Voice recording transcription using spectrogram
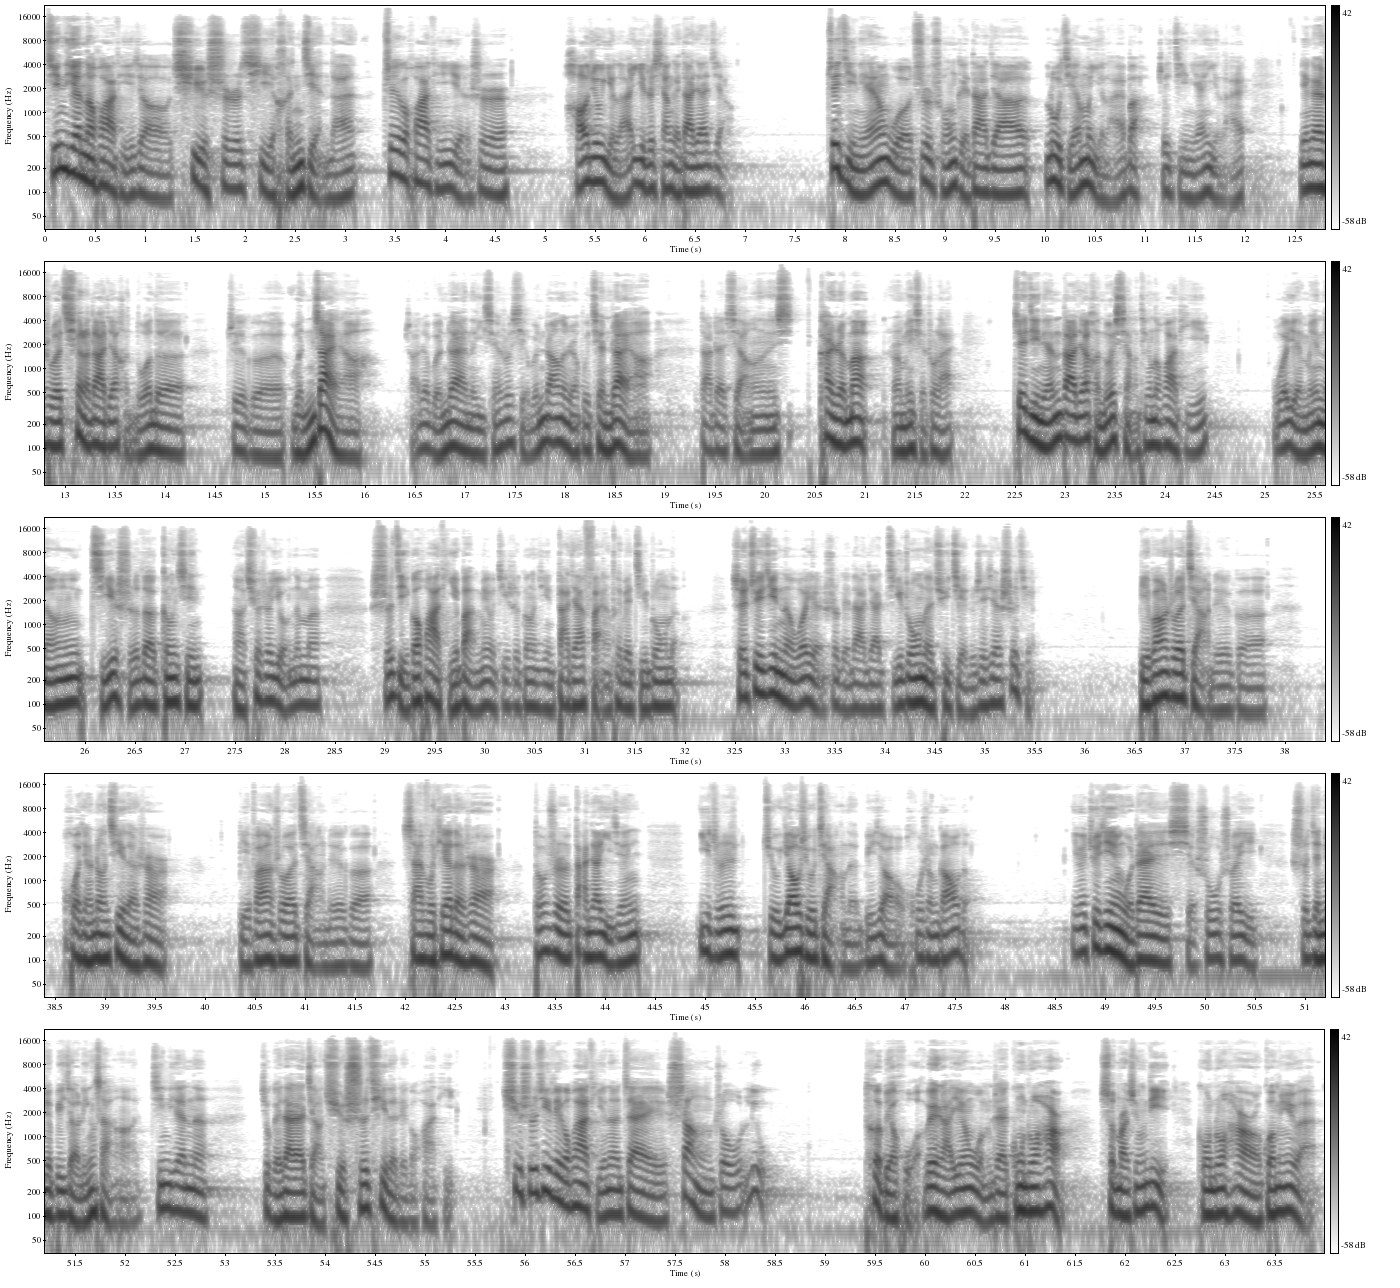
今天的话题叫去湿气很简单，这个话题也是好久以来一直想给大家讲。这几年我自从给大家录节目以来吧，这几年以来，应该说欠了大家很多的这个文债啊。啥叫文债呢？以前说写文章的人会欠债啊，大家想看什么，然后没写出来。这几年大家很多想听的话题，我也没能及时的更新啊，确实有那么。十几个话题吧，没有及时更新，大家反应特别集中的，所以最近呢，我也是给大家集中的去解决这些事情。比方说讲这个藿香正气的事儿，比方说讲这个三伏贴的事儿，都是大家以前一直就要求讲的，比较呼声高的。因为最近我在写书，所以时间就比较零散啊。今天呢，就给大家讲去湿气的这个话题。去湿气这个话题呢，在上周六。特别火，为啥？因为我们在公众号“蒜瓣兄弟”、公众号“光明远”，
